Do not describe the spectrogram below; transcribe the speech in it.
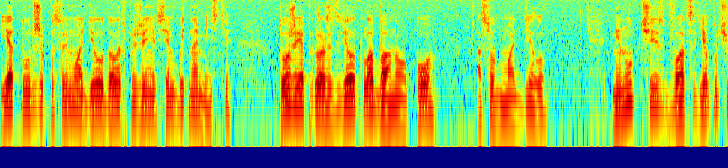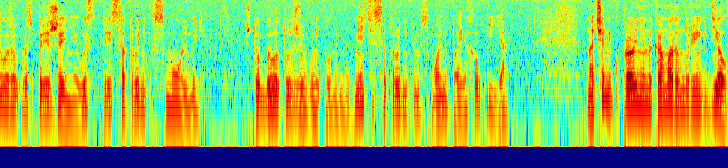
я тут же по своему отделу дал распоряжение всем быть на месте. Тоже я предложил сделать Лобанову по особому отделу. Минут через 20 я получил распоряжение выставить 30 сотрудников Смольной, что было тут же выполнено. Вместе с сотрудниками Смольной поехал и я. Начальник управления Наркомата внутренних дел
